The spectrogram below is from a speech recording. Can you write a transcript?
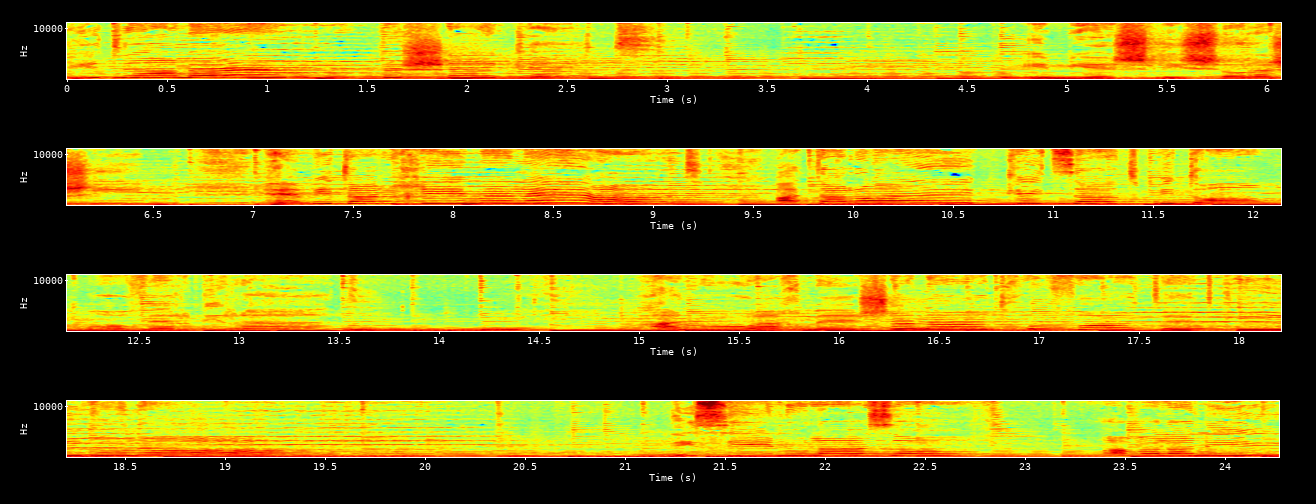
היא תיאמר בשקט. אם יש לי שורשים, הם מתארחים לאט. אתה רואה כיצד פתאום עובר בי רעד. הרוח משנה תכופות את כיוונה. ניסינו לעזוב, אבל אני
